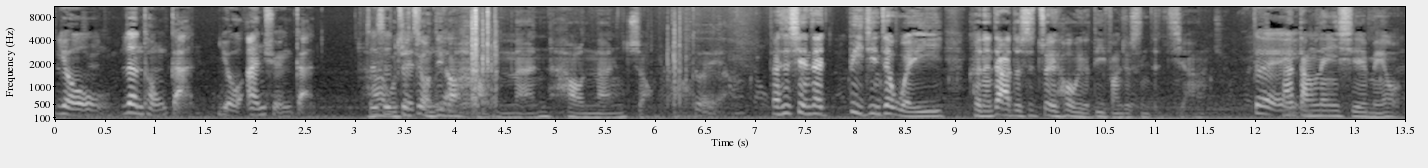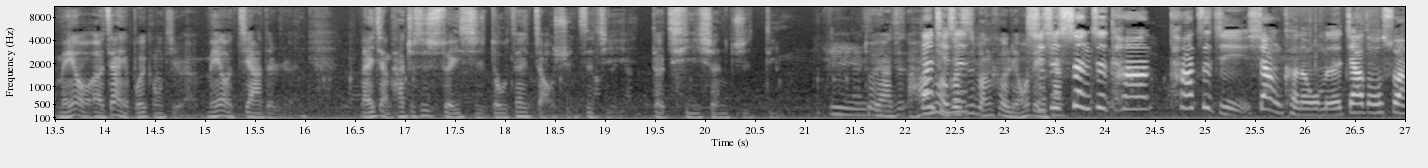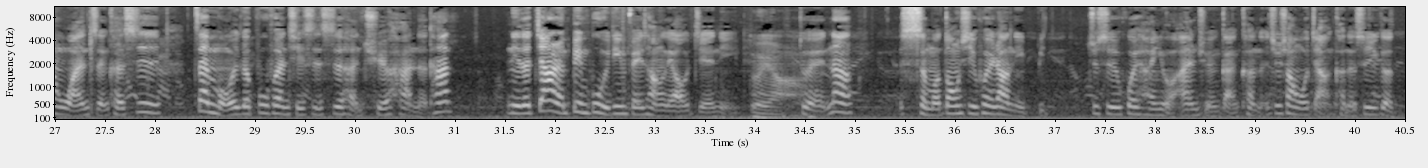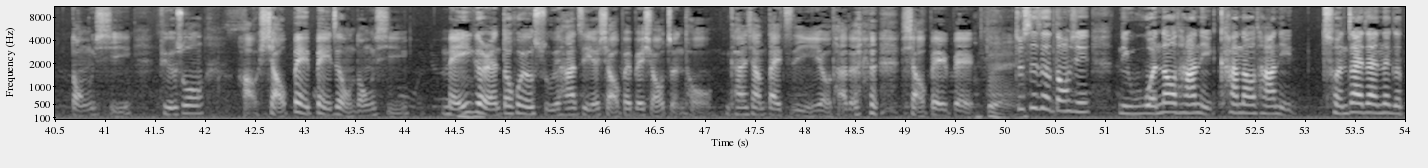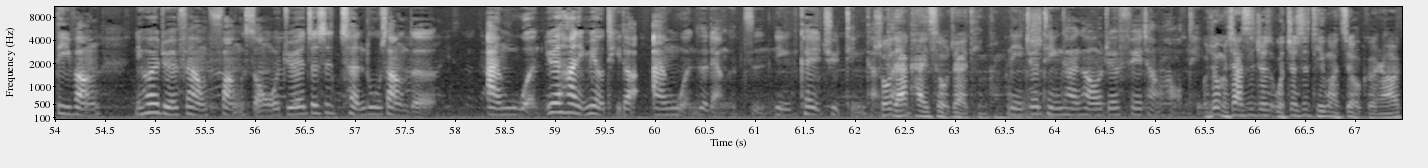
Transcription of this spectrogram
有认同感，有安全感。这是最重要的。啊，我觉得这种地方好难，好难找。对啊，但是现在毕竟这唯一可能大家都是最后一个地方就是你的家。对。他当那一些没有没有呃这样也不会攻击人，没有家的人来讲，他就是随时都在找寻自己的栖身之地。嗯，对啊，这但其实是很可怜。其实甚至他他自己像可能我们的家都算完整，可是在某一个部分其实是很缺憾的。他。你的家人并不一定非常了解你，对啊，对，那什么东西会让你比，就是会很有安全感？可能就像我讲，可能是一个东西，比如说，好小贝贝这种东西，每一个人都会有属于他自己的小贝贝、小枕头。你看，像戴资颖也有他的 小贝贝，对，就是这个东西，你闻到它，你看到它，你存在在那个地方，你会觉得非常放松。我觉得这是程度上的。安稳，因为它里面有提到“安稳”这两个字，你可以去听看看。所以我等下开车我就来听看看。你就听看看，我觉得非常好听。我觉得我们下次就是我就是听完这首歌，然后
